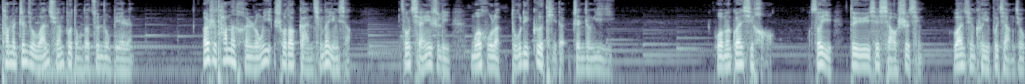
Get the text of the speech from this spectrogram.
他们真就完全不懂得尊重别人，而是他们很容易受到感情的影响，从潜意识里模糊了独立个体的真正意义。我们关系好，所以对于一些小事情，完全可以不讲究，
